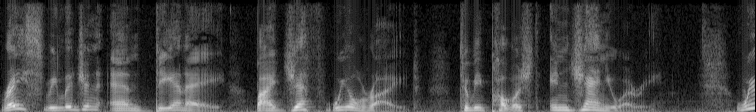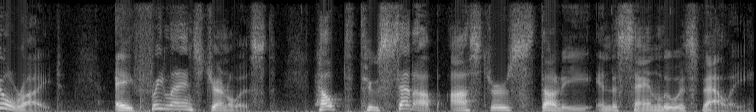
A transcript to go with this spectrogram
Race, Religion, and DNA by Jeff Wheelwright to be published in January. Wheelwright, a freelance journalist, helped to set up Ostrer's study in the San Luis Valley.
